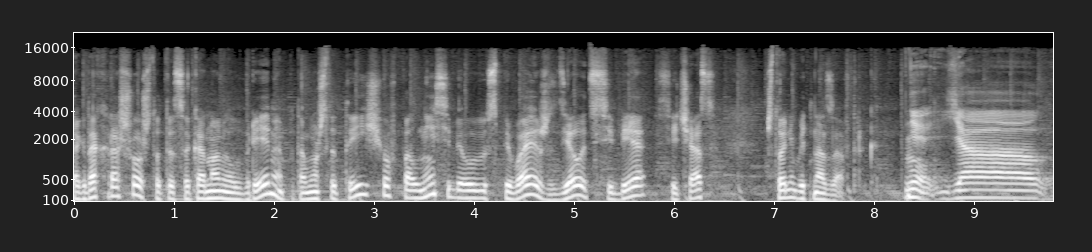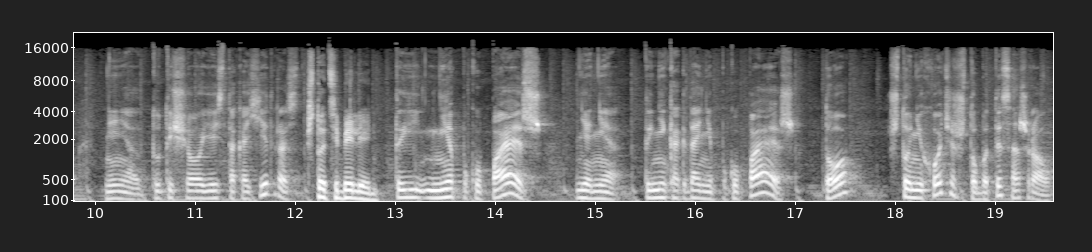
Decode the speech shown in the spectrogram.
Тогда хорошо, что ты сэкономил время, потому что ты еще вполне себе успеваешь сделать себе сейчас что-нибудь на завтрак. Не, я... Не-не, тут еще есть такая хитрость. Что тебе лень? Ты не покупаешь... Не-не, ты никогда не покупаешь то, что не хочешь, чтобы ты сожрал.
